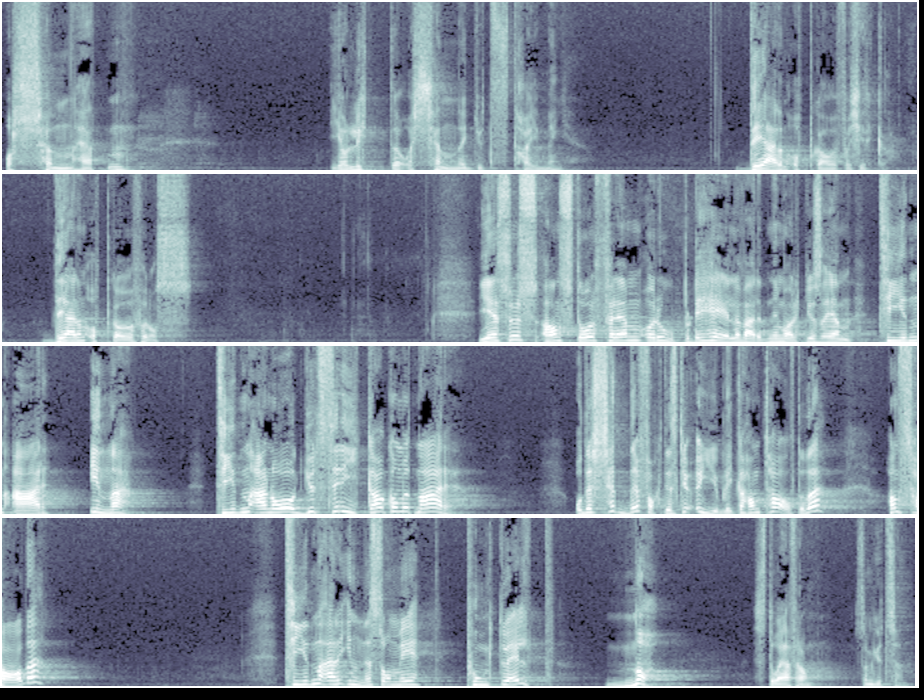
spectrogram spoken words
og skjønnheten i å lytte og kjenne Guds timing. Det er en oppgave for kirka. Det er en oppgave for oss. Jesus han står frem og roper til hele verden i Markus 1. Tiden er inne. Tiden er nå. Guds rike har kommet nær. Og det skjedde faktisk i øyeblikket han talte det. Han sa det. Tiden er inne som i punktuelt. Nå står jeg fram som Guds sønn.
